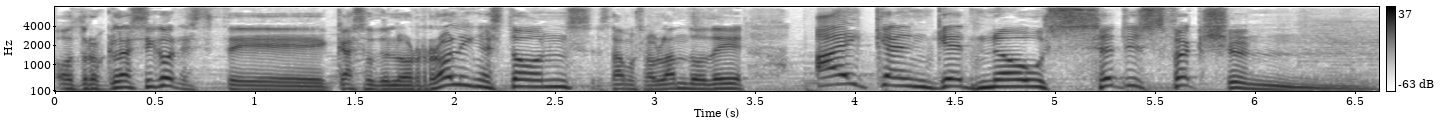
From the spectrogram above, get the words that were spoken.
otro clásico, en este caso de los Rolling Stones, estamos hablando de I Can Get No Satisfaction.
